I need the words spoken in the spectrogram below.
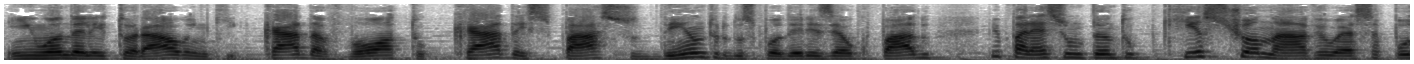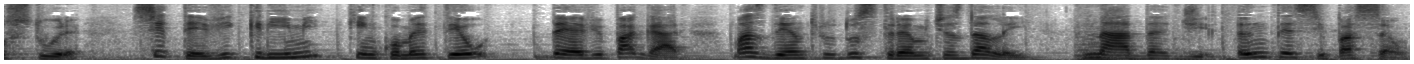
Em um ano eleitoral em que cada voto, cada espaço dentro dos poderes é ocupado, me parece um tanto questionável essa postura. Se teve crime, quem cometeu deve pagar, mas dentro dos trâmites da lei. Nada de antecipação.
